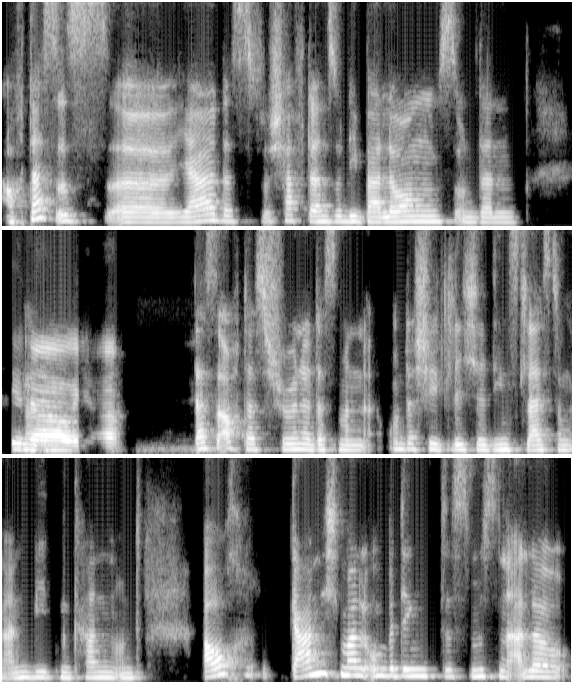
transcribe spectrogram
Auch das ist, äh, ja, das schafft dann so die Balance und dann. Genau, äh, ja. Das ist auch das Schöne, dass man unterschiedliche Dienstleistungen anbieten kann und auch gar nicht mal unbedingt, das müssen alle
